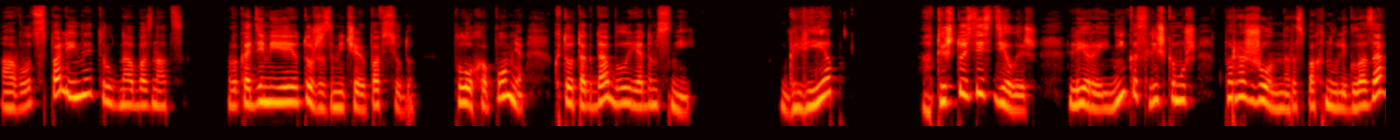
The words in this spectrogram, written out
а вот с Полиной трудно обознаться. В академии я ее тоже замечаю повсюду плохо помня, кто тогда был рядом с ней. «Глеб? А ты что здесь делаешь?» Лера и Ника слишком уж пораженно распахнули глаза,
